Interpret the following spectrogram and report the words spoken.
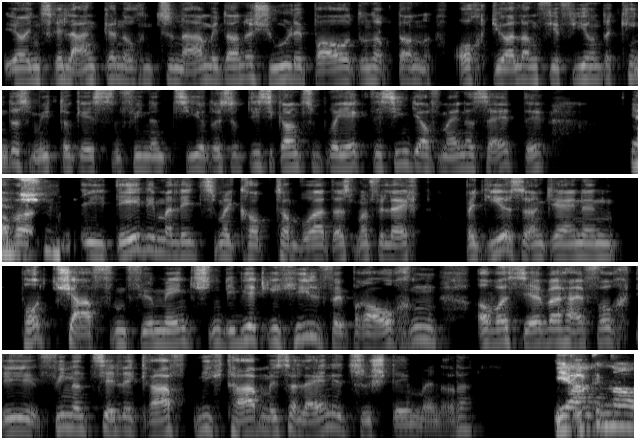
ja in Sri Lanka noch einen Tsunami da eine Schule gebaut und habe dann acht Jahre lang für 400 Kinder das Mittagessen finanziert. Also diese ganzen Projekte sind ja auf meiner Seite. Ja, Aber schön. die Idee, die wir letztes Mal gehabt haben, war, dass man vielleicht bei dir so einen kleinen Pot schaffen für Menschen, die wirklich Hilfe brauchen, aber selber einfach die finanzielle Kraft nicht haben, es alleine zu stemmen, oder? Ja, genau.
